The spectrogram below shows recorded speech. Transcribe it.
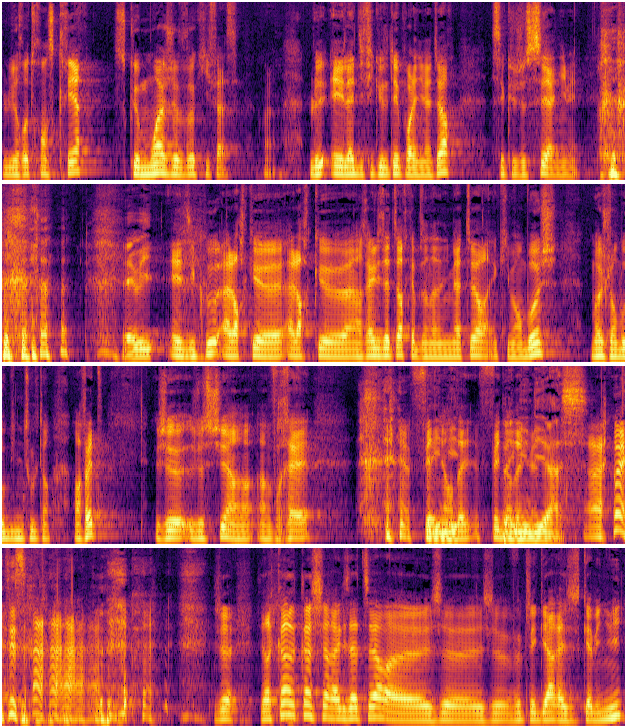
lui retranscrire ce que moi je veux qu'il fasse. Voilà. Le- et la difficulté pour l'animateur, c'est que je sais animer. Eh oui. Et du coup, alors que, alors qu'un réalisateur qui a besoin d'un animateur et qui m'embauche, moi je l'embobine tout le temps. En fait, je, je suis un, un vrai feignant, d'animateur. Ah, ouais, c'est ça. je, quand, quand je suis réalisateur, euh, je, je veux que les gars restent jusqu'à minuit.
